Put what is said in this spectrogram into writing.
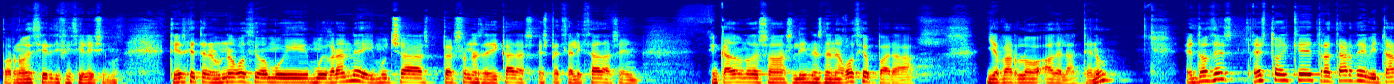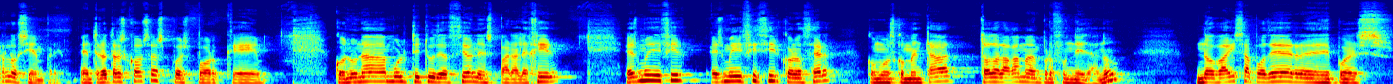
por no decir dificilísimo. Tienes que tener un negocio muy, muy grande y muchas personas dedicadas, especializadas en, en cada una de esas líneas de negocio para llevarlo adelante, ¿no? Entonces, esto hay que tratar de evitarlo siempre. Entre otras cosas, pues porque con una multitud de opciones para elegir, es muy difícil, es muy difícil conocer, como os comentaba, toda la gama en profundidad, ¿no? No vais a poder, eh, pues,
